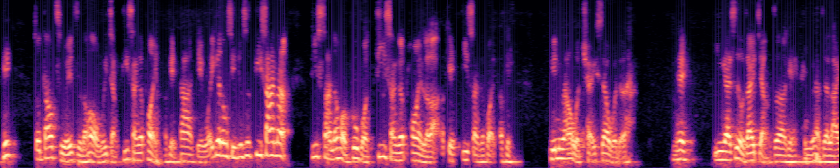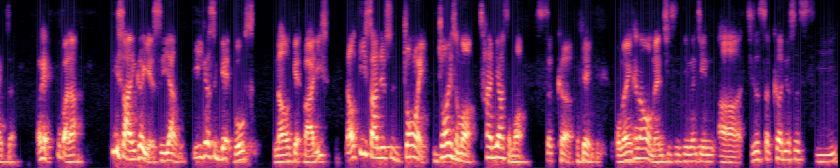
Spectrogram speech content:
OK，就到此为止的话，我会讲第三个 point。OK，大家给我一个东西，就是第三呢。第三的话，够我第三个 point 了啦。OK，第三个 point。OK，另外我 check 一下我的，OK，应该是有在讲这 OK，因为他在 live 着。OK，不管了。第三个也是一样，第一个是 get both，然后 get bodies，然后第三就是 join，join 什么？参加什么？circle。OK，我们看到我们其实你们今呃，其实 circle 就是 C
